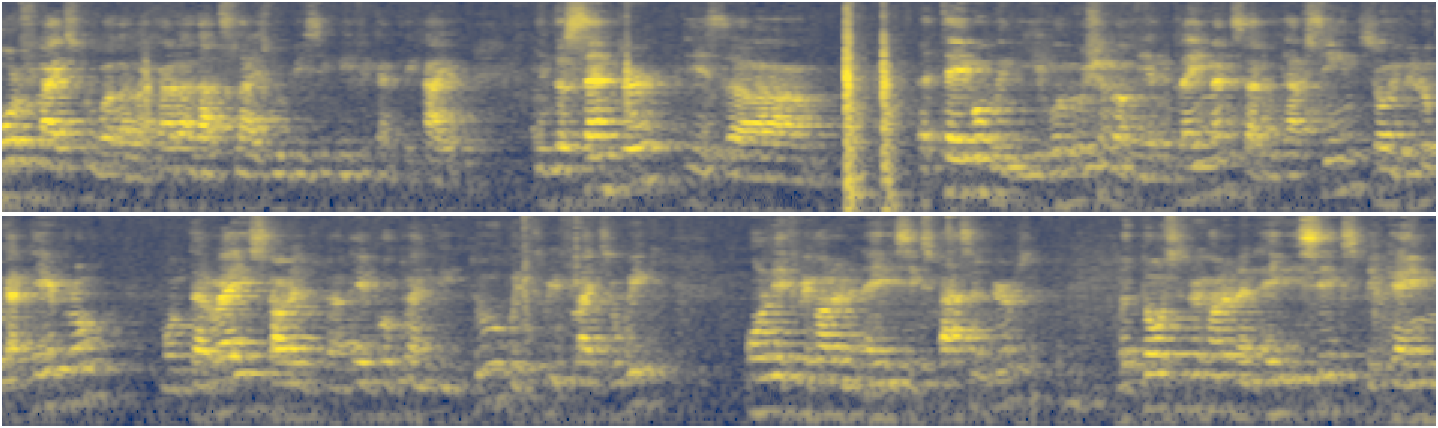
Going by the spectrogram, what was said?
more flights to Guadalajara, that slice would be significantly higher. In the center is uh, a table with the evolution of the enplanements that we have seen. So if you look at April, Monterrey started uh, April 22 with three flights a week, only 386 passengers, but those 386 became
